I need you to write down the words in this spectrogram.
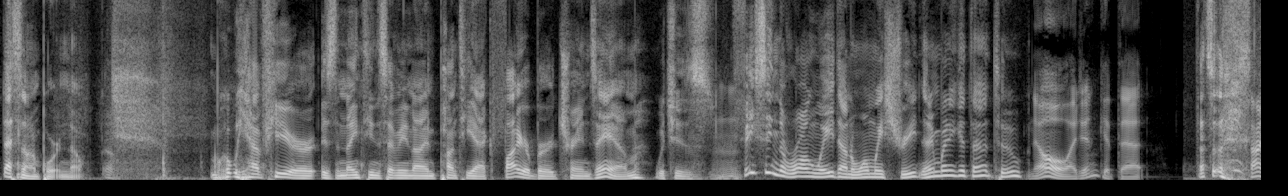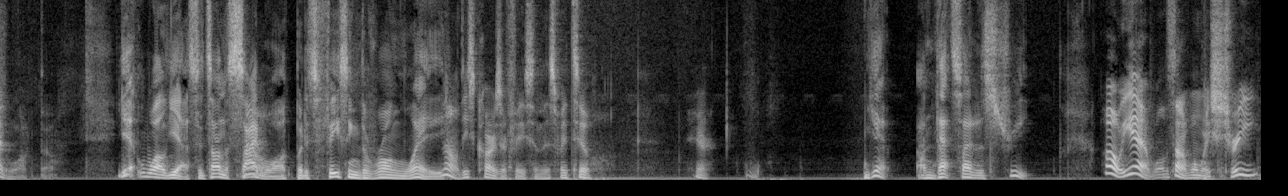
That's not important, though. What we have here is the 1979 Pontiac Firebird Trans Am, which is facing the wrong way down a one way street. Anybody get that too? No, I didn't get that. That's a Sidewalk though. Yeah. Well, yes, it's on the sidewalk, but it's facing the wrong way. No, these cars are facing this way too. Here. Yeah, on that side of the street. Oh yeah, well it's not a one way street.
